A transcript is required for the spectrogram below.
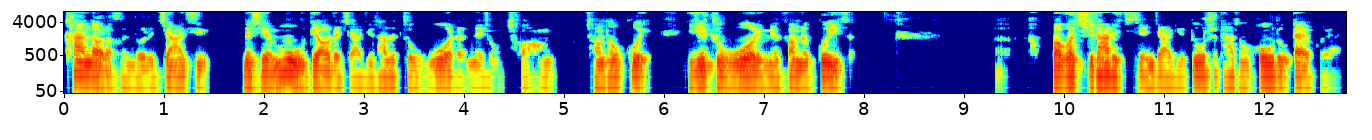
看到了很多的家具，那些木雕的家具，他的主卧的那种床、床头柜，以及主卧里面放的柜子，包括其他的几件家具，都是他从欧洲带回来的。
